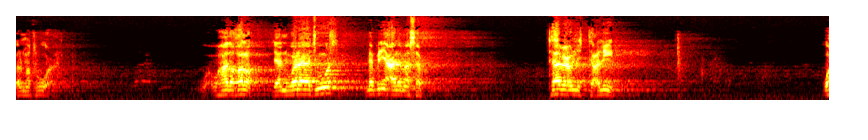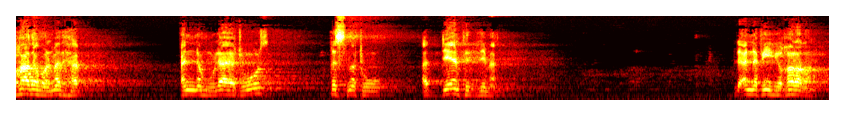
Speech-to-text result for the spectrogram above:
بل مطبوعة وهذا غلط لأن ولا يجوز مبني على ما سبق. تابع للتعليل. وهذا هو المذهب أنه لا يجوز قسمة الدين في الذمم لأن فيه غرضا.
